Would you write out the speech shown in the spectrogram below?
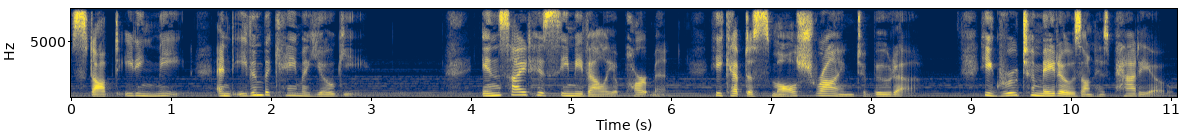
stopped eating meat, and even became a yogi. Inside his Simi Valley apartment, he kept a small shrine to Buddha. He grew tomatoes on his patio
